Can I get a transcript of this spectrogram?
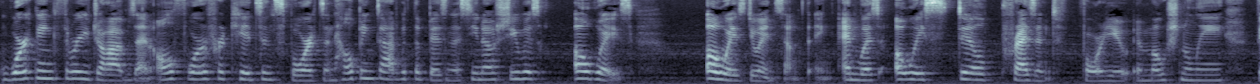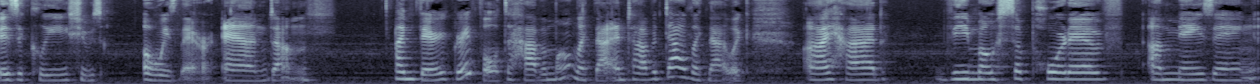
working three jobs and all four of her kids in sports and helping dad with the business. You know, she was always, always doing something and was always still present for you emotionally, physically. She was always there. And um, I'm very grateful to have a mom like that and to have a dad like that. Like, I had the most supportive, amazing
